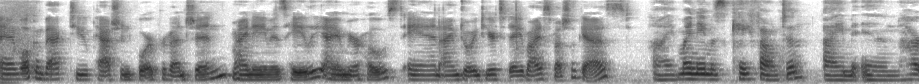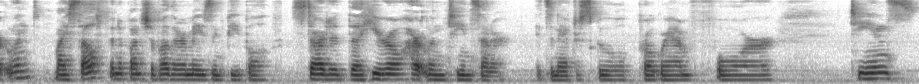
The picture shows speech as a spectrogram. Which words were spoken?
and welcome back to Passion for Prevention. My name is Haley. I am your host, and I'm joined here today by a special guest. Hi, my name is Kay Fountain. I'm in Hartland. Myself and a bunch of other amazing people started the Hero Hartland Teen Center. It's an after school program for teens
